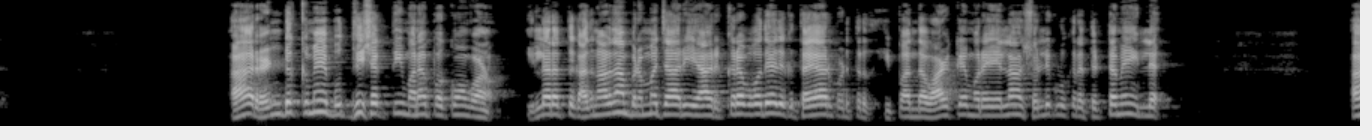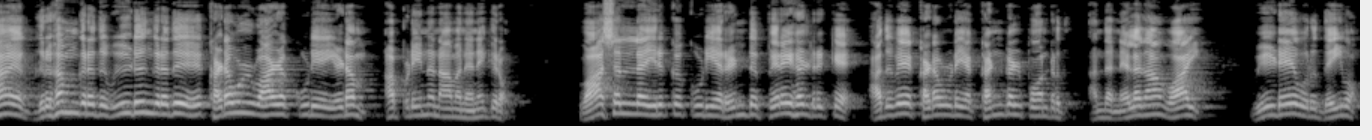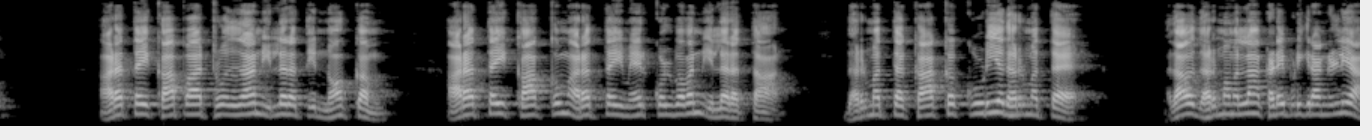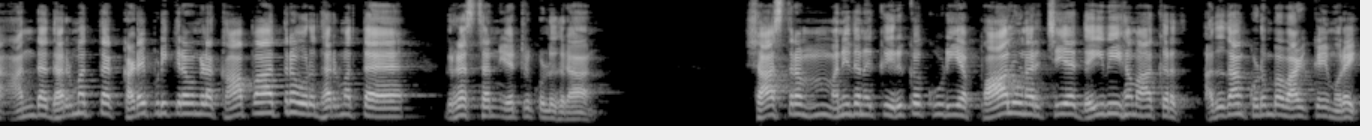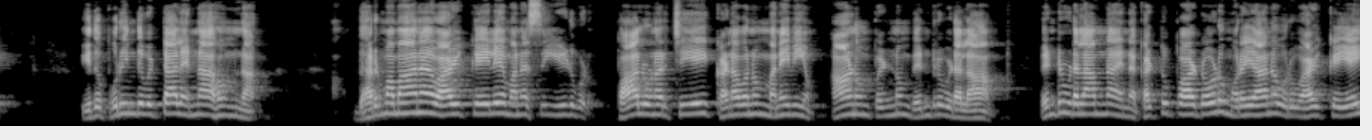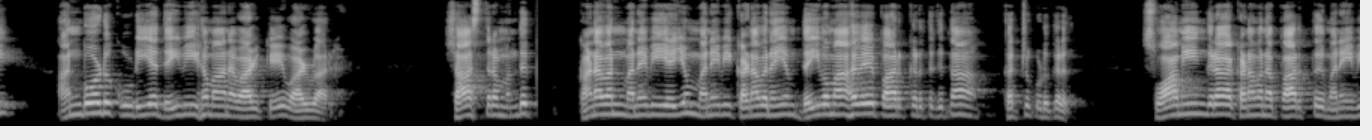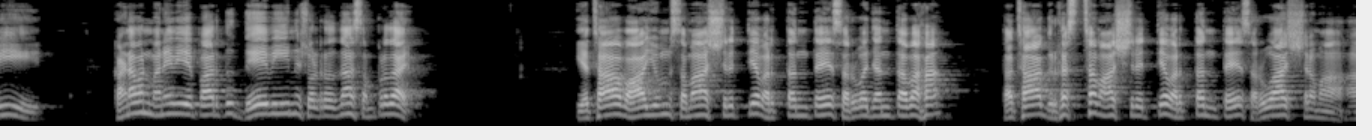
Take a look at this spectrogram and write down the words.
ஆ ரெண்டுக்குமே புத்தி சக்தி மனப்பக்குவம் வேணும். இல்லறத்துக்கு அதனால தான் பிரம்மச்சாரியாக இருக்கிற போதே அதுக்கு தயார்படுத்துறது. இப்போ அந்த வாழ்க்கை முறையெல்லாம் சொல்லி கொடுக்குற திட்டமே இல்லை. ஆ கிரகங்கிறது வீடுங்கிறது கடவுள் வாழக்கூடிய இடம் அப்படின்னு நாம் நினைக்கிறோம். வாசல்ல இருக்கக்கூடிய ரெண்டு பிறைகள் இருக்கே அதுவே கடவுளுடைய கண்கள் போன்றது. அந்த நிலை தான் வாய் வீடே ஒரு தெய்வம். அறத்தை காப்பாற்றுவதுதான் இல்லறத்தின் நோக்கம். அறத்தை காக்கும் அறத்தை மேற்கொள்பவன் இல்லறத்தான். தர்மத்தை காக்கக்கூடிய தர்மத்தை அதாவது தர்மமெல்லாம் கடைபிடிக்கிறாங்க இல்லையா? அந்த தர்மத்தை கடைபிடிக்கிறவங்களை காப்பாற்றுற ஒரு தர்மத்தை கிரகஸ்தன் ஏற்றுக்கொள்ளுகிறான். சாஸ்திரம் மனிதனுக்கு இருக்கக்கூடிய பாலுணர்ச்சியை தெய்வீகமாக்குறது. அதுதான் குடும்ப வாழ்க்கை முறை. இது புரிந்துவிட்டால் என்னாகும்னா தர்மமான வாழ்க்கையிலே மனசு ஈடுபடும். பாலுணர்ச்சியை கணவனும் மனைவியும் ஆணும் பெண்ணும் வென்று விடலாம். வென்று விடலாம்னா என்ன? கட்டுப்பாட்டோடு முறையான ஒரு வாழ்க்கையை அன்போடு கூடிய தெய்வீகமான வாழ்க்கையை வாழ்வார்கள். சாஸ்திரம் வந்து கணவன் மனைவியையும் மனைவி கணவனையும் தெய்வமாகவே பார்க்கறதுக்கு தான் கற்றுக் கொடுக்கறது. சுவாமிங்கிற கணவனை பார்த்து மனைவி கணவன் மனைவியை பார்த்து தேவின்னு சொல்றது தான் சம்பிரதாயம். யதா வாயும் சமாசிரித்திய வர்த்தந்தே சர்வஜந்தவ ததா கிரகஸ்தமாசிரித்திய வர்த்தந்தே சர்வாசிரமாக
